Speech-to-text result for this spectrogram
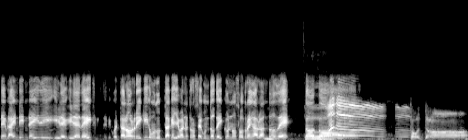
de Blinding Date y, de, y de Date, cuéntanos, Ricky, cómo tú estás, que lleva nuestro segundo date con nosotros en hablando de Todo. todo. ¡Todo! Todo.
